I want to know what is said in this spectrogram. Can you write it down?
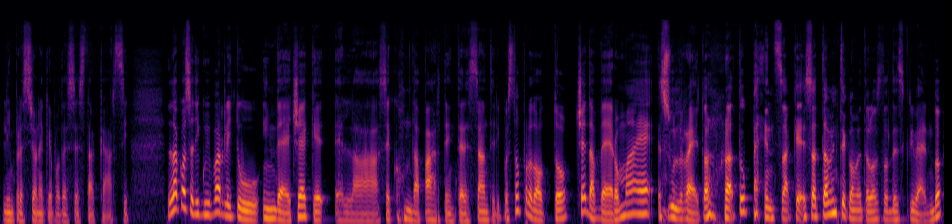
l'impressione che potesse staccarsi. La cosa di cui parli tu, invece, che è la seconda parte interessante di questo prodotto, c'è davvero, ma è sul retro. Allora, tu pensa che esattamente come te lo sto descrivendo,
